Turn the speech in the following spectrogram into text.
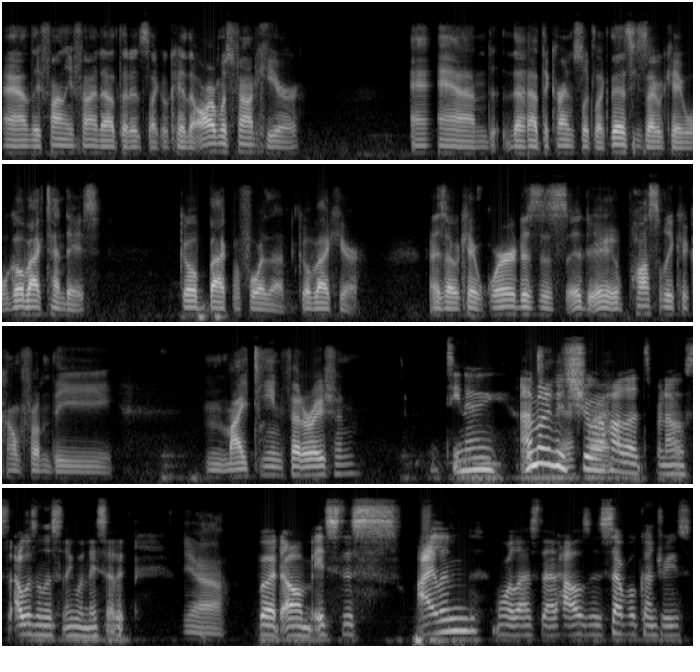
And they finally find out that it's like, okay, the arm was found here, and that the currents look like this. He's like, okay, we'll go back ten days, go back before then, go back here. And it's like, okay, where does this? It, it possibly could come from the Mitene Federation. Tine? I'm not even sure how that's pronounced. I wasn't listening when they said it. Yeah, but um, it's this island, more or less, that houses several countries.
